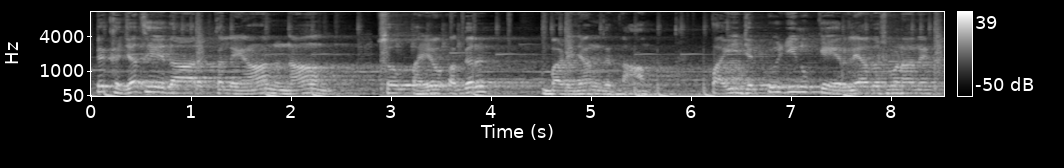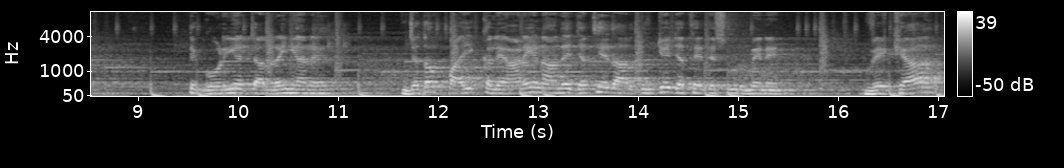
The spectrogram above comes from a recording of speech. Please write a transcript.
ਪਿਖ ਜਥੇਦਾਰ ਕਲਿਆਣ ਨਾਮ। ਸੋ ਭਇਓ ਅਗਰ ਬੜ ਜੰਗ ਧਾਮ। ਭਾਈ ਜੱਟੂ ਜੀ ਨੂੰ ਘੇਰ ਲਿਆ ਦੁਸ਼ਮਣਾਂ ਨੇ ਤੇ ਗੋਲੀਆਂ ਚੱਲ ਰਹੀਆਂ ਨੇ। ਜਦੋਂ ਭਾਈ ਕਲਿਆਣੇ ਨਾਂ ਦੇ ਜਥੇਦਾਰ ਦੂਜੇ ਜਥੇ ਤੇ ਸੂਰਮੇ ਨੇ ਵੇਖਿਆ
